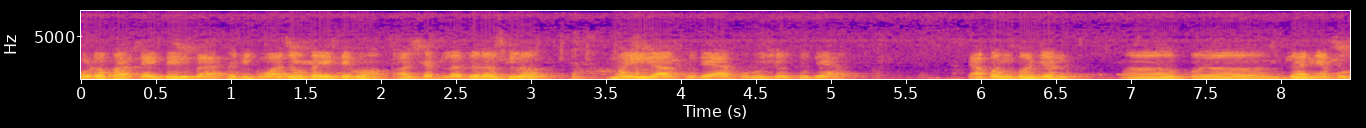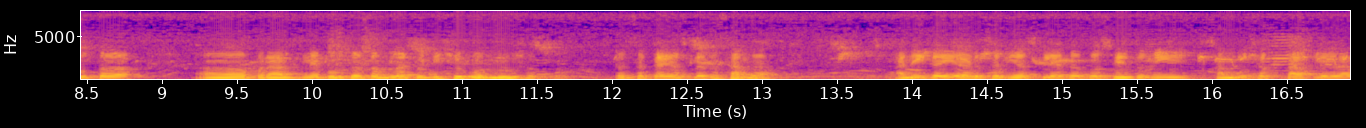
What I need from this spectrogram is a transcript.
थोडंफार काहीतरी प्राथमिक वाजवता येते मग अशातलं जर असलं महिला असू द्या पुरुष असू द्या आपण भजन गाण्यापुरतं प्रार्थनेपुरतं तबलापेटी शिकवून देऊ शकतो. तसं काही असलं तर सांगा. आणि काही अडचणी असल्या तर तसंही तुम्ही सांगू शकता आपल्याला.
